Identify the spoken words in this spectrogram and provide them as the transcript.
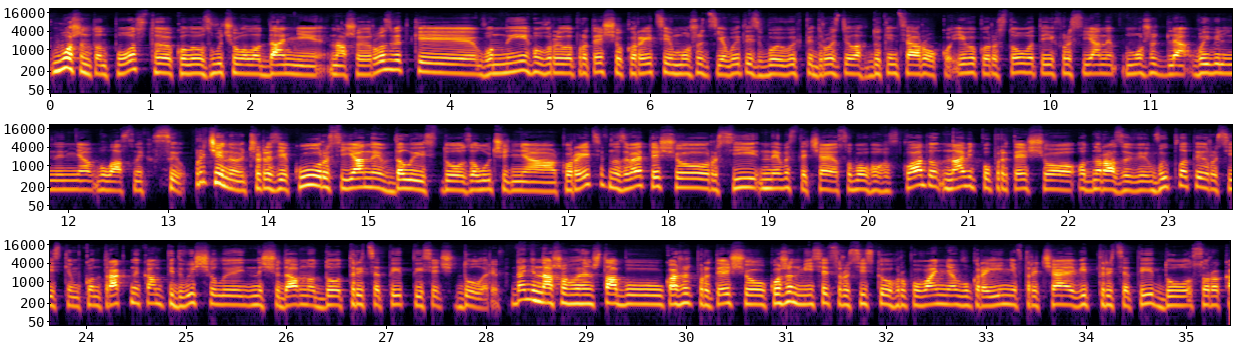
Washington Post, е, коли озвучувало дані нашої розвідки, вони говорили про те, що корейці можуть з'явитись в бойових підрозділах до кінця року і використовувати їх росіяни можуть для вивільнення власних сил. Причиною, через яку росіяни вдались до залучення корейців, називають те, що Росії не вистачає особового складу, навіть попри те, що одноразові виплати російським контрактникам підвищили нещодавно до 30 тисяч тисяч доларів. Дані нашого генштабу кажуть про те, що кожен місяць російське угрупування в Україні втрачає від 30 до 40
